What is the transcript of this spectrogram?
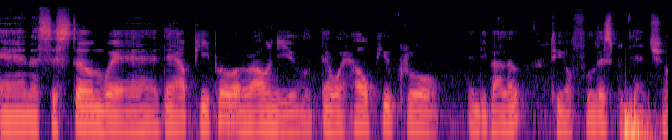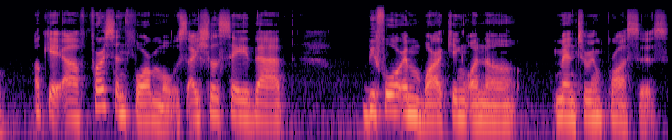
and a system where there are people around you that will help you grow and develop to your fullest potential. Okay, uh, first and foremost, I shall say that before embarking on a mentoring process,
